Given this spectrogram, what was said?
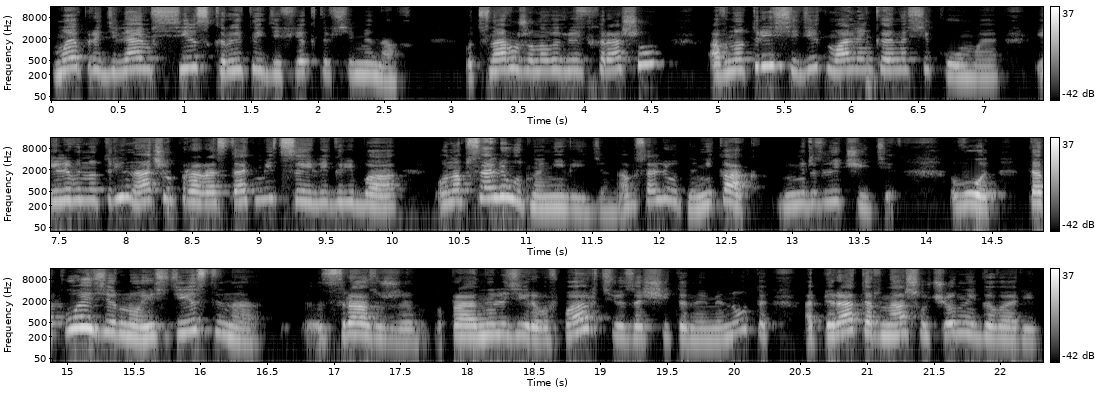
мы определяем все скрытые дефекты в семенах. Вот снаружи оно выглядит хорошо, а внутри сидит маленькое насекомое. Или внутри начал прорастать мицелий гриба. Он абсолютно не виден, абсолютно никак, не различите. Вот. Такое зерно, естественно, сразу же, проанализировав партию за считанные минуты, оператор наш ученый говорит,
